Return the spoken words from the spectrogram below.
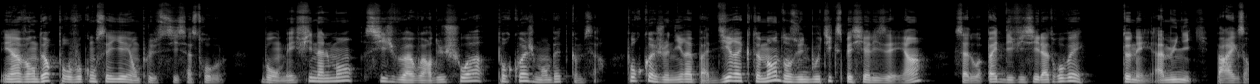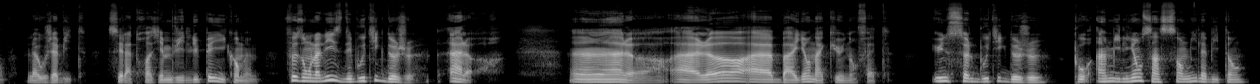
et un vendeur pour vous conseiller en plus si ça se trouve. Bon, mais finalement, si je veux avoir du choix, pourquoi je m'embête comme ça? Pourquoi je n'irais pas directement dans une boutique spécialisée, hein? Ça doit pas être difficile à trouver. Tenez, à Munich, par exemple, là où j'habite. C'est la troisième ville du pays quand même. Faisons la liste des boutiques de jeux. Alors. Euh, alors, alors, euh, bah il y en a qu'une en fait. Une seule boutique de jeux, pour 1 500 000 habitants.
